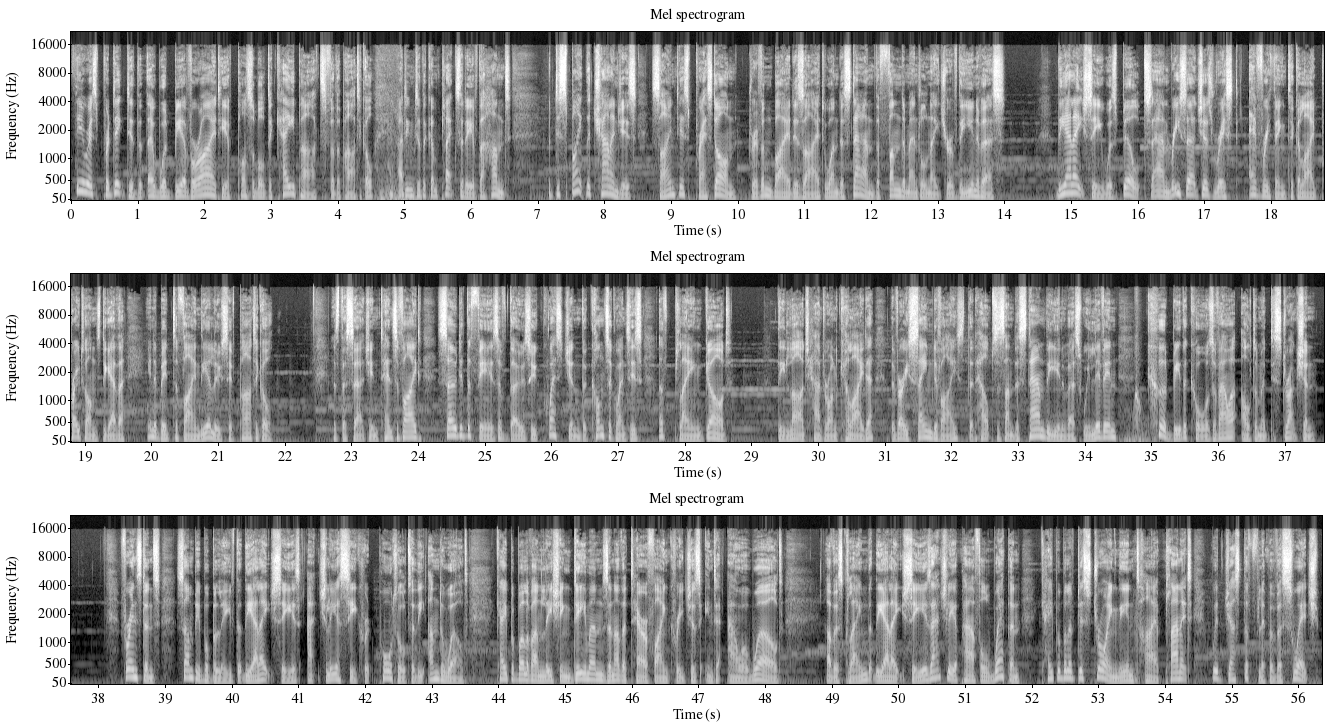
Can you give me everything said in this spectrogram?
Theorists predicted that there would be a variety of possible decay paths for the particle, adding to the complexity of the hunt. But despite the challenges, scientists pressed on, driven by a desire to understand the fundamental nature of the universe. The LHC was built and researchers risked everything to collide protons together in a bid to find the elusive particle. As the search intensified, so did the fears of those who questioned the consequences of playing God. The Large Hadron Collider, the very same device that helps us understand the universe we live in, could be the cause of our ultimate destruction. For instance, some people believe that the LHC is actually a secret portal to the underworld, capable of unleashing demons and other terrifying creatures into our world. Others claim that the LHC is actually a powerful weapon capable of destroying the entire planet with just the flip of a switch.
